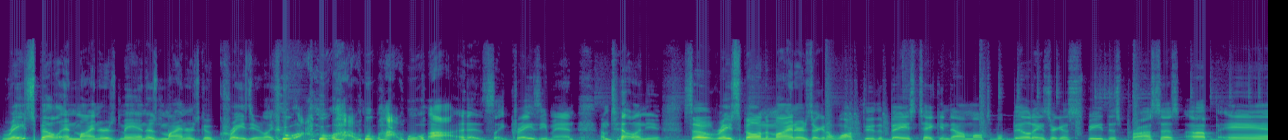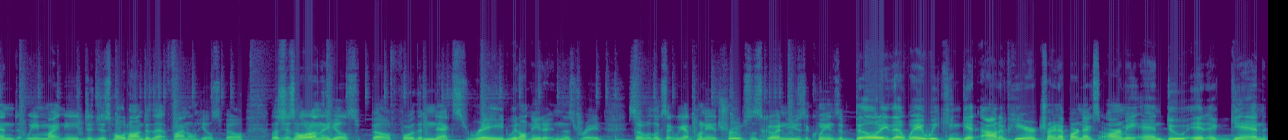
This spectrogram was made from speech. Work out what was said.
Rage spell and miners, man, those miners go crazy. They're like, hoo-ha, hoo-ha, hoo-ha, hoo-ha. It's like crazy, man. I'm telling you. So rage spell on the miners, they're going to walk through the base, taking down multiple buildings. They're going to speed this process up, and we might need to just hold on to that final heal spell. Let's just hold on the heal spell for the next raid. We don't need it in this raid. So it looks like we got plenty of troops. Let's go ahead and use the queen's ability. That way we can get out of here, train up our next army, and do it again.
